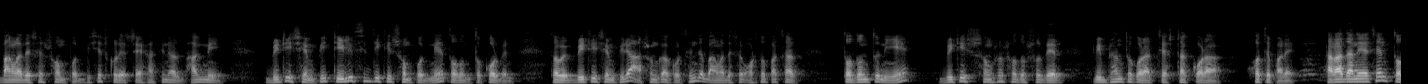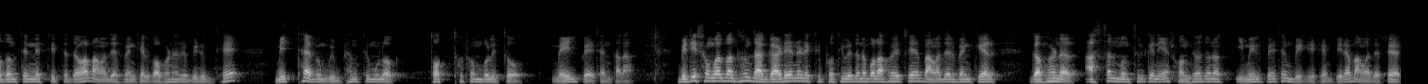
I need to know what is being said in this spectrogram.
বাংলাদেশের সম্পদ, বিশেষ করে শেখ হাসিনার ভাগ্নি ব্রিটিশ এমপি টিলিপ সিদ্দিকির সম্পদ নিয়ে তদন্ত করবেন। তবে ব্রিটিশ এমপিরা আশঙ্কা করছেন যে বাংলাদেশের অর্থ পাচার তদন্ত নিয়ে ব্রিটিশ সংসদ সদস্যদের বিভ্রান্ত করার চেষ্টা করা হতে পারে। তারা জানিয়েছেন, তদন্তের নেতৃত্বে দেওয়া বাংলাদেশ ব্যাংকের গভর্নরের বিরুদ্ধে মিথ্যা এবং বিভ্রান্তিমূলক তথ্য সম্বলিত মেইল পেয়েছেন তারা। ব্রিটিশ সংবাদ মাধ্যম দ্য গার্ডিয়ানের একটি প্রতিবেদনে বলা হয়েছে, বাংলাদেশ ব্যাংকের গভর্নর আসান মনসুরকে নিয়ে সন্দেহজনক ইমেল পেয়েছেন ব্রিটিশ এমপিরা। বাংলাদেশের,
